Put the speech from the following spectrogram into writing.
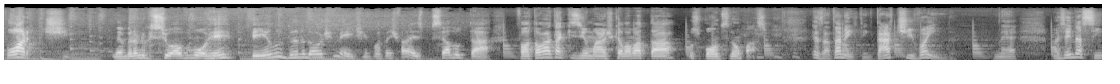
forte. Lembrando que se o alvo morrer pelo dano da ultimate, é importante falar isso, porque se ela lutar, faltar um ataquezinho mágico que ela matar, os pontos não passam. Exatamente, tem que estar ativo ainda, né? Mas ainda assim,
